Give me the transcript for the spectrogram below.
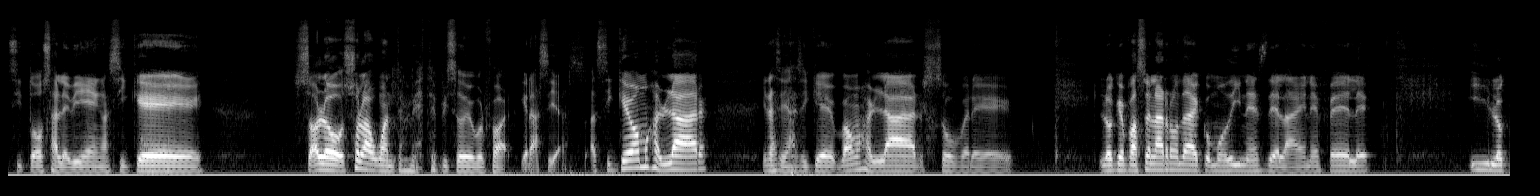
si todo sale bien. Así que Solo, solo aguantenme este episodio, por favor. Gracias. Así que vamos a hablar. Gracias. Así que vamos a hablar sobre lo que pasó en la ronda de comodines de la NFL. Y lo,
